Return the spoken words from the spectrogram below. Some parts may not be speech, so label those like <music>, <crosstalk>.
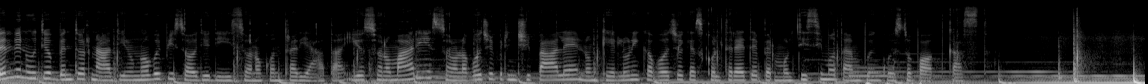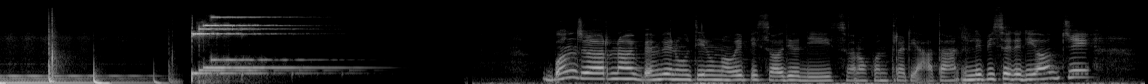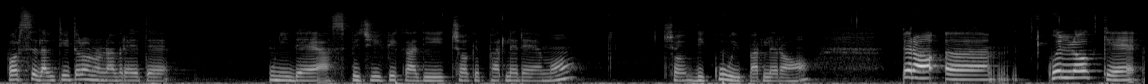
Benvenuti o bentornati in un nuovo episodio di Sono Contrariata. Io sono Mari e sono la voce principale, nonché l'unica voce che ascolterete per moltissimo tempo in questo podcast. Buongiorno e benvenuti in un nuovo episodio di Sono Contrariata. Nell'episodio di oggi, forse dal titolo non avrete un'idea specifica di ciò che parleremo, ciò di cui parlerò, però eh, quello che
